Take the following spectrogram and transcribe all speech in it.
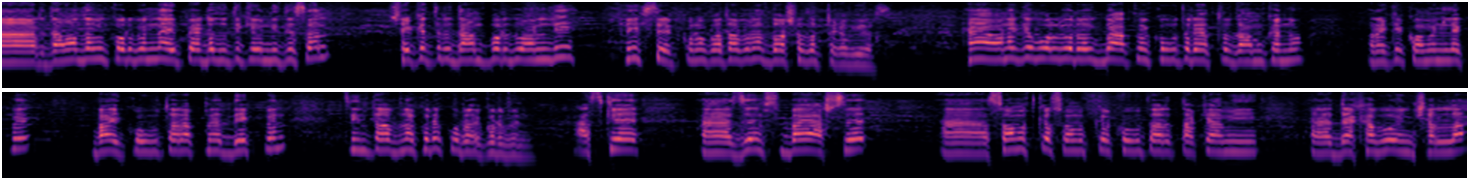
আর দামাদামি করবেন না, এই পেয়ারটা যদি কেউ নিতে চান, সেক্ষেত্রে দাম পড়বে অনলি ফিক্সড রেট কোনো কথা না, দশ হাজার টাকা বিয়ার্স হ্যাঁ অনেকে বলবে, রোহিত ভাই, আপনার কবুতর এত দাম কেন? অনেকে কমেন্ট লিখবে, ভাই, কবুতর আপনারা দেখবেন চিন্তা ভাবনা করে ক্রয় করবেন। আজকে জেমস ভাই আসছে চমৎকার চমৎকার কবুতর তাকে আমি দেখাবো ইনশাল্লাহ।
